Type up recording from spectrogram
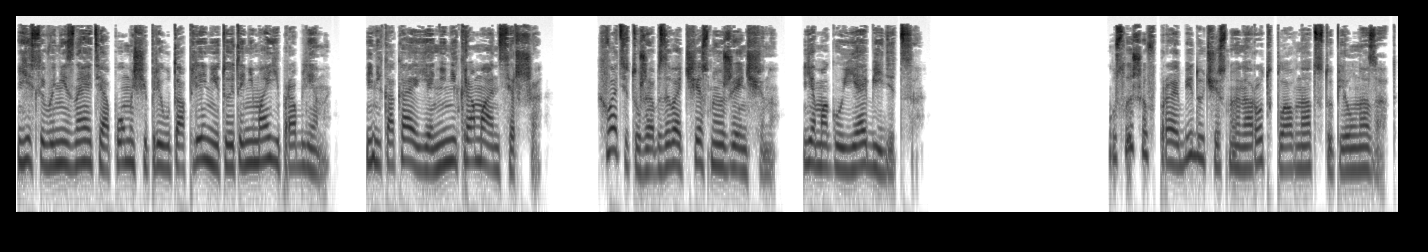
Если вы не знаете о помощи при утоплении, то это не мои проблемы. И никакая я не некромансерша. Хватит уже обзывать честную женщину. Я могу и обидеться. Услышав про обиду, честной народ плавно отступил назад.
